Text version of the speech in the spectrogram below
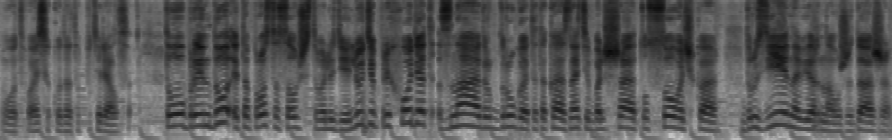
вот, Вася куда-то потерялся. То Брейндо – это просто сообщество людей. Люди приходят, зная друг друга, это такая, знаете, большая тусовочка друзей, наверное, уже даже.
